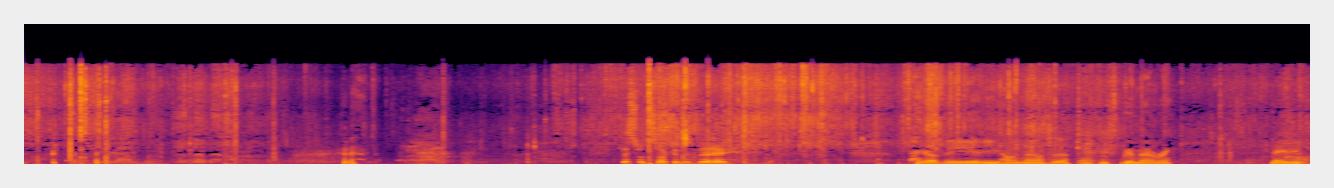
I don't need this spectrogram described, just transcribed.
was sucking the day. I got a video of you hung down to. Good memory. Maybe.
